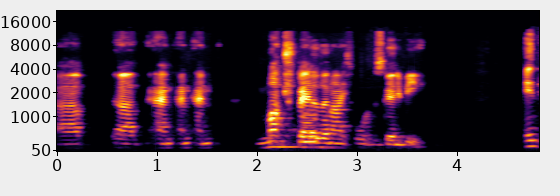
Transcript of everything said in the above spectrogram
uh, uh, and, and and much better than I thought it was going to be. In,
